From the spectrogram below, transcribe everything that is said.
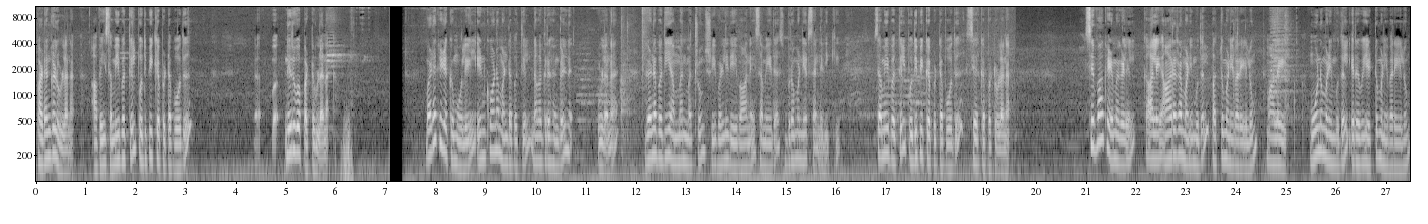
படங்கள் உள்ளன. அவை சமீபத்தில் புதுப்பிக்கப்பட்ட போது நிறுவப்பட்டுள்ளன. வடகிழக்கு மூலையில் எண்கோண மண்டபத்தில் நவகிரகங்கள் உள்ளன. கணபதி அம்மன் மற்றும் ஸ்ரீவள்ளி தேவானை சமேத சுப்பிரமணியர் சந்நிதிக்கு சமீபத்தில் புதுப்பிக்கப்பட்ட போது சேர்க்கப்பட்டுள்ளன. செவ்வாய்க்கிழமைகளில் காலை ஆறரை மணி முதல் பத்து மணி வரையிலும் மாலை மூணு மணி முதல் இரவு எட்டு மணி வரையிலும்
